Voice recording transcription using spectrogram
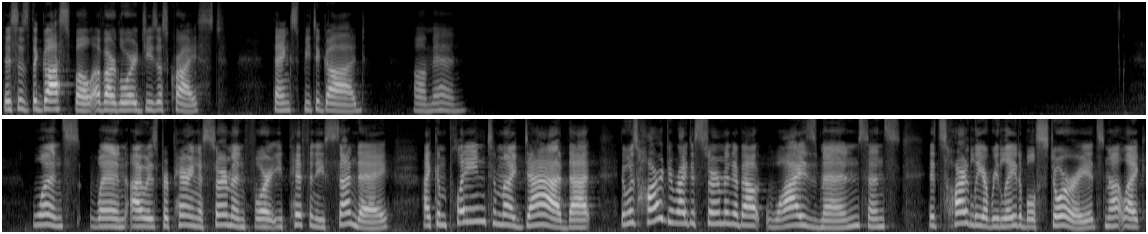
This is the gospel of our Lord Jesus Christ. Thanks be to God. Amen. Once, when I was preparing a sermon for Epiphany Sunday, I complained to my dad that it was hard to write a sermon about wise men since it's hardly a relatable story. It's not like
